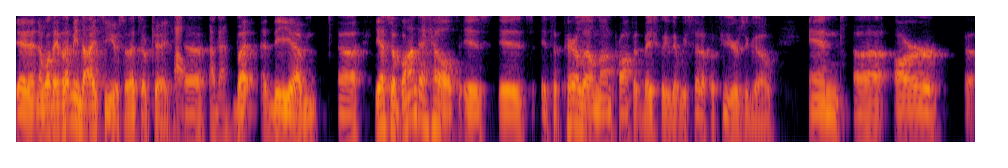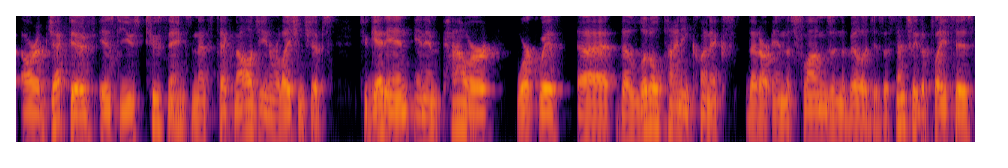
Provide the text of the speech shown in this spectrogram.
Yeah. No. Well, they let me into ICU, so that's okay. Oh, uh, okay. But the um, uh, yeah. So Banda Health is is it's a parallel nonprofit basically that we set up a few years ago, and uh, our uh, our objective is to use two things, and that's technology and relationships to get in and empower, work with uh, the little tiny clinics that are in the slums and the villages, essentially the places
